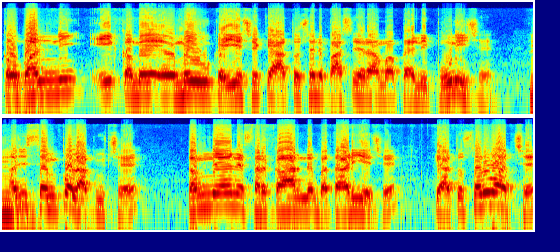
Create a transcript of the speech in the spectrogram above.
કૌભાંડની એક અમે અમે એવું કહીએ છીએ કે આ તો છે ને પાસેરામાં પહેલી પૂણી છે. હજી સેમ્પલ આપ્યું છે. તમને અને સરકારને બતાડીએ છે કે આ તો શરૂઆત છે.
